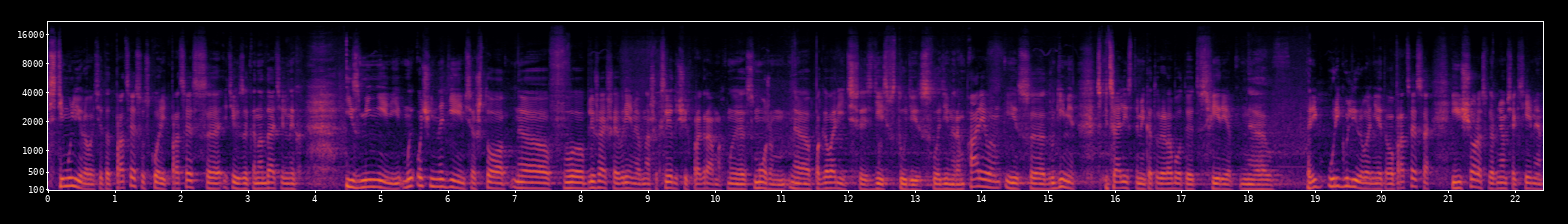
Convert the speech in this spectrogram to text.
стимулировать этот процесс, ускорить процесс э, этих законодательных изменений. Мы очень надеемся, что э, в ближайшее время в наших следующих программах мы сможем э, поговорить здесь в студии с Владимиром Арьевым и с э, другими специалистами, которые работают в сфере э, ре- урегулирования этого процесса. И еще раз вернемся к теме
